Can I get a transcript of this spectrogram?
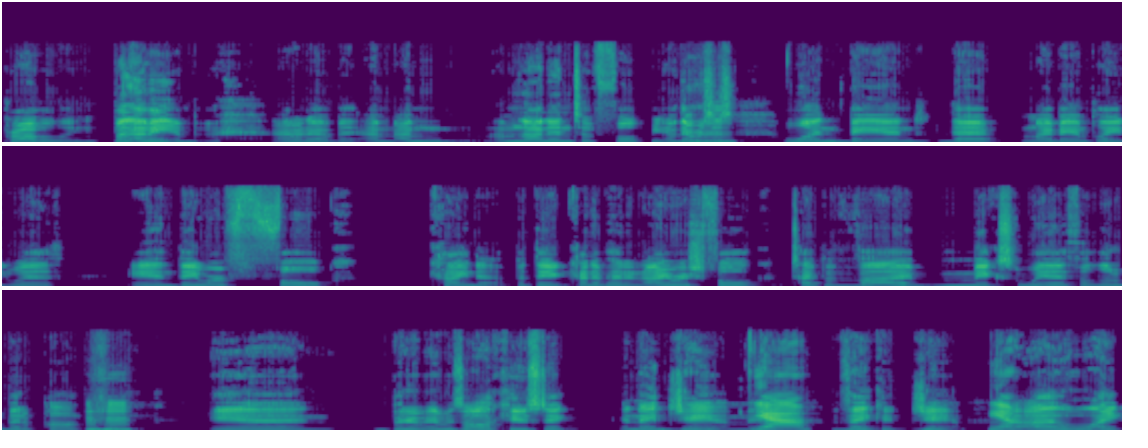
probably. But I mean, I don't know. But I'm I'm I'm not into folk music. There was this Mm-hmm. one band that my band played with, and they were folk, kind of, but they kind of had an Irish folk type of vibe mixed with a little bit of punk, hmm and but it, it was all acoustic, and they jam, man. Yeah. they could jam. Yeah. Now, I like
